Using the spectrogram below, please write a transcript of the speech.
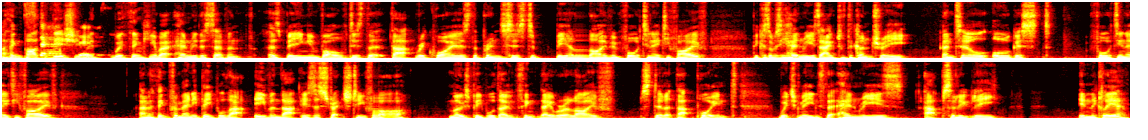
I think part of the issue with, with thinking about Henry VII as being involved is that that requires the princes to be alive in 1485, because obviously Henry is out of the country until August 1485, and I think for many people that even that is a stretch too far. Most people don't think they were alive still at that point, which means that Henry is absolutely in the clear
